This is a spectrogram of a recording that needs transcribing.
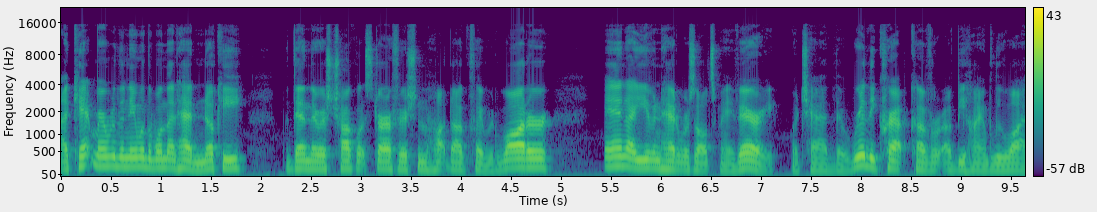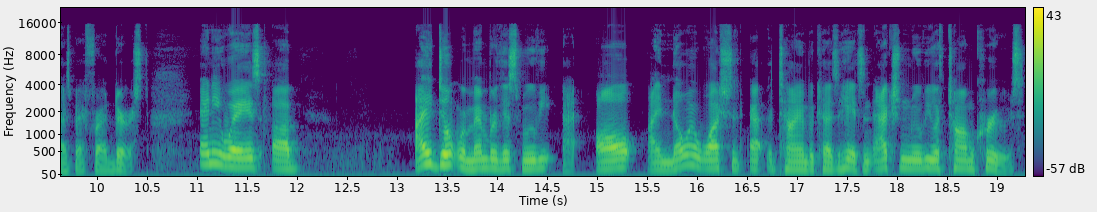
I can't remember the name of the one that had Nookie, but then there was Chocolate Starfish and the Hot Dog Flavored Water. And I even had Results May Vary, which had the really crap cover of Behind Blue Eyes by Fred Durst. Anyways, uh, I don't remember this movie at all. I know I watched it at the time because hey, it's an action movie with Tom Cruise.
